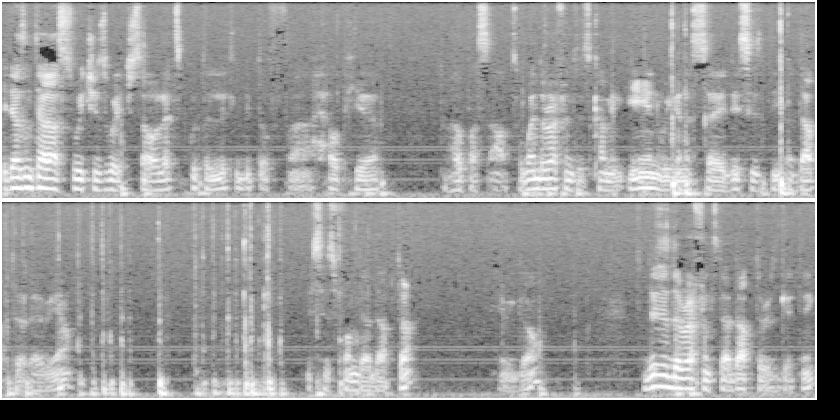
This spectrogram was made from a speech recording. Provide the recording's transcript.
it doesn't tell us which is which. So let's put a little bit of uh, help here to help us out. So when the reference is coming in we're going to say this is the adapter area. This is from the adapter. Here we go. So this is the reference the adapter is getting.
